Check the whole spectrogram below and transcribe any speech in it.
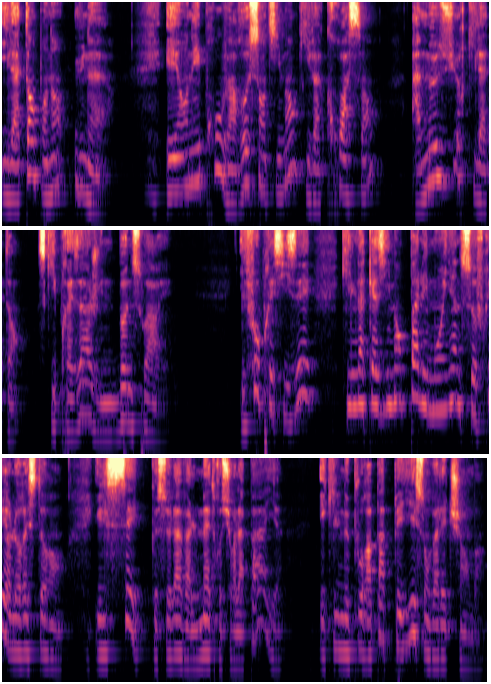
Il attend pendant une heure et en éprouve un ressentiment qui va croissant à mesure qu'il attend, ce qui présage une bonne soirée. Il faut préciser qu'il n'a quasiment pas les moyens de s'offrir le restaurant. Il sait que cela va le mettre sur la paille et qu'il ne pourra pas payer son valet de chambre.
